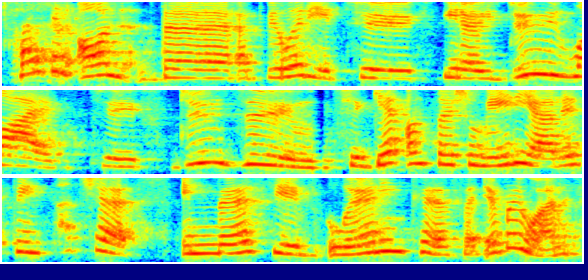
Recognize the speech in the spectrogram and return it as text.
taken on the ability to, you know, do lives, to do Zoom, to get on social media. There's been such a immersive learning curve for everyone.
